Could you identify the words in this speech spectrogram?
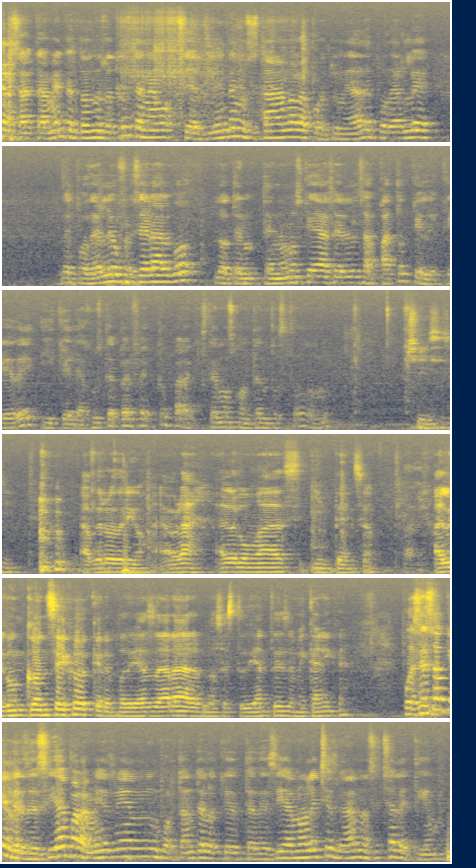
exactamente, entonces nosotros tenemos, si el cliente nos está dando la oportunidad de poderle de poderle ofrecer algo, lo tenemos que hacer el zapato que le quede y que le ajuste perfecto para que estemos contentos todos, ¿no? Sí, sí, sí. A ver, Rodrigo, ahora algo más intenso. ¿Algún consejo que le podrías dar a los estudiantes de mecánica? Pues eso que les decía para mí es bien importante lo que te decía, no le eches ganas, échale tiempo.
